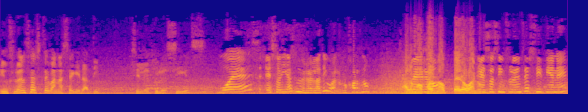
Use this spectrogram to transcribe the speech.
influencers te van a seguir a ti si le, tú les sigues. Pues eso ya es muy relativo, a lo mejor no. A lo Pero mejor no, pero bueno. Esos influencers sí tienen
